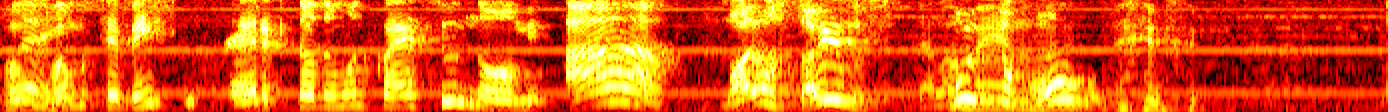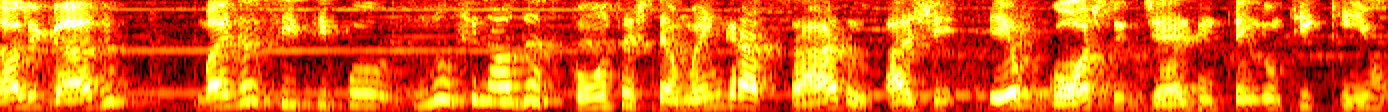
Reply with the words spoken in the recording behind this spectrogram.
Vamos, Bem. vamos ser bem sinceros que todo mundo conhece o nome. Ah, Miles Davis! Muito menos, bom! né? Tá ligado? Mas assim, tipo, no final das contas, Thelma, é engraçado. A gente, eu gosto de jazz, entendo um tiquinho.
